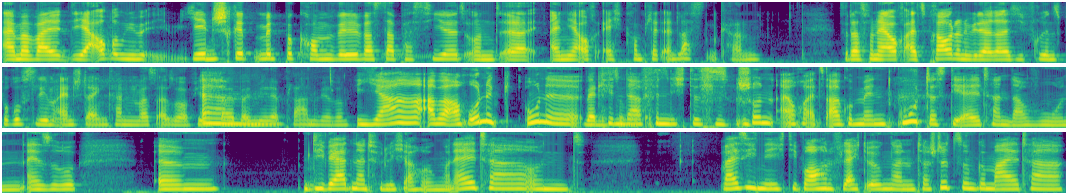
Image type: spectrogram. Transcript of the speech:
Einmal, weil die ja auch irgendwie jeden Schritt mitbekommen will, was da passiert und äh, einen ja auch echt komplett entlasten kann. Sodass man ja auch als Frau dann wieder relativ früh ins Berufsleben einsteigen kann, was also auf jeden Fall bei mir der Plan wäre. Ja, aber auch ohne, ohne Wenn Kinder ist. finde ich das schon auch als Argument gut, dass die Eltern da wohnen. Also ähm, die werden natürlich auch irgendwann älter und weiß ich nicht, die brauchen vielleicht irgendwann Unterstützung im Alter.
